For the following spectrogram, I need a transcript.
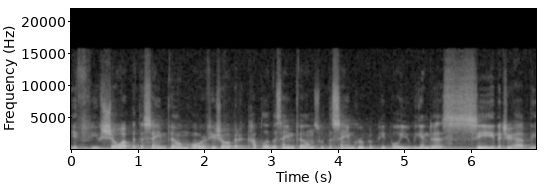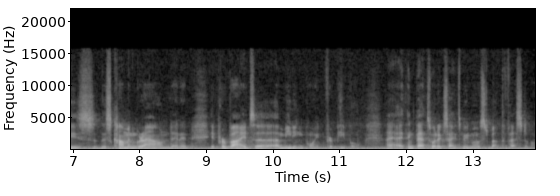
if you show up at the same film or if you show up at a couple of the same films with the same group of people, you begin to see that you have these, this common ground and it, it provides a, a meeting point for people. I, I think that's what excites me most about the festival.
